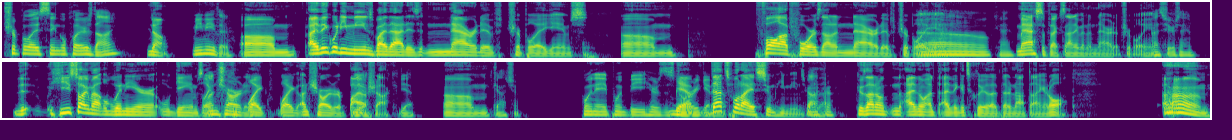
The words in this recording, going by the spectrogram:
AAA single players dying? No. Me neither. Um, I think what he means by that is narrative AAA games. Um, Fallout 4 is not a narrative AAA game. Oh, okay. Mass Effect's not even a narrative AAA game. I see what you're saying. The, he's talking about linear games like Uncharted. like like Uncharted or Bioshock. Yeah. Um, Gotcha. Point A, point B. Here's the story. yeah, that's out. what I assume he means by that. Because I don't, I don't, I think it's clear that they're not dying at all. Um,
